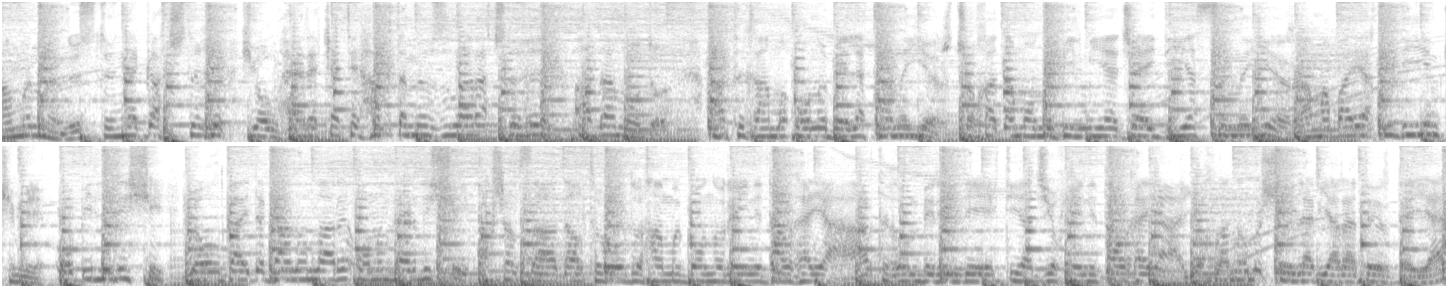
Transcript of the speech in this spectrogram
hamının üstünə qaçdığı Yol hərəkəti haqda mövzular açdığı Adam odur, Artıq hamı onu belə tanıyır. Çox adam onu bilməyəcək deyə sınıyır. Amma bayaq dediyim kimi o bilir işi. Yol qayda qanunları onun vərdişi. Axşam saat 6 oldu hamı qonur eyni dalğaya. Artıq 11 ildir ehtiyac yox yeni dalğaya. Yoxlanılmış şeylər yaradır dəyər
